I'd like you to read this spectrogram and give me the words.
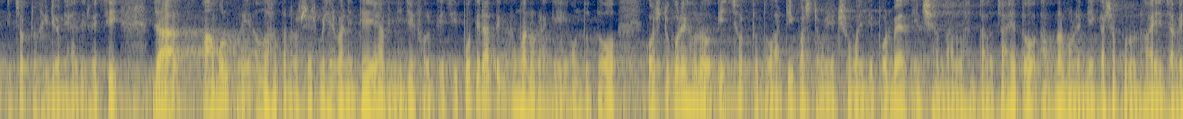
একটি ছোট্ট ভিডিও নিয়ে হাজির হয়েছি, যার আমল করে আল্লাহ তালার অশেষ মেহরবানিতে আমি নিজে ফল পেয়েছি। প্রতি রাতে ঘুমানোর আগে অন্তত কষ্ট করে হলো এই ছোট্ট দোয়াটি পাঁচটা মিনিট সময় দিয়ে পড়বেন। ইনশাল্লাহ আল্লাহ তালা চাহে তো আপনার মনের নেক আশা পূরণ হয়ে যাবে।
